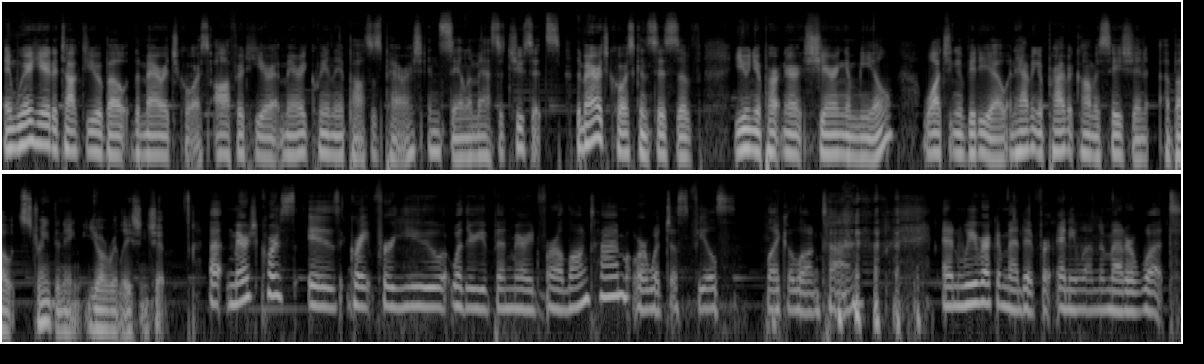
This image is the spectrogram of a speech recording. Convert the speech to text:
And we're here to talk to you about the marriage course offered here at Mary Queen of the Apostles Parish in Salem, Massachusetts. The marriage course consists of you and your partner sharing a meal, watching a video, and having a private conversation about strengthening your relationship. Uh, marriage course is great for you whether you've been married for a long time or what just feels like a long time. and we recommend it for anyone, no matter what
